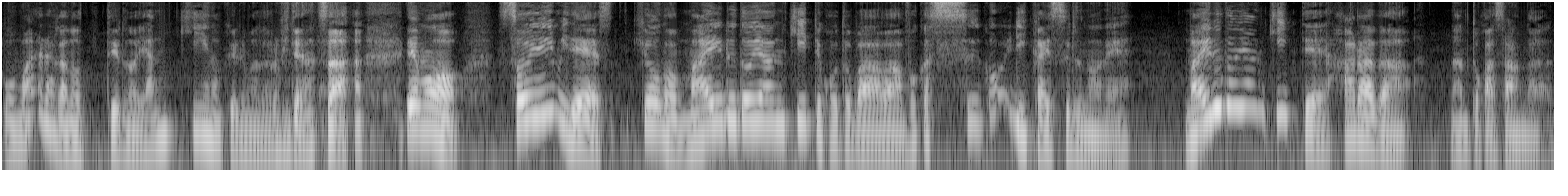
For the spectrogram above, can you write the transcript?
お前らが乗ってるのはヤンキーの車だろみたいなさ。でも、そういう意味で、今日のマイルドヤンキーって言葉は僕はすごい理解するのね。マイルドヤンキーって原田なんとかさんが、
